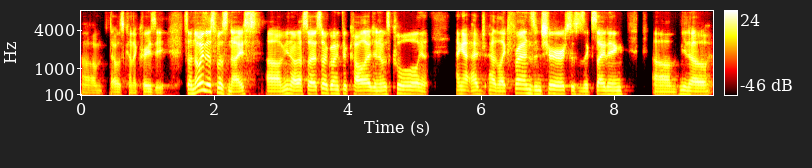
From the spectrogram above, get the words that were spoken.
Um, that was kind of crazy. So knowing this was nice. Um, you know, so I started going through college, and it was cool. You know, hang out, I had, like friends in church. This was exciting. Um, you know,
